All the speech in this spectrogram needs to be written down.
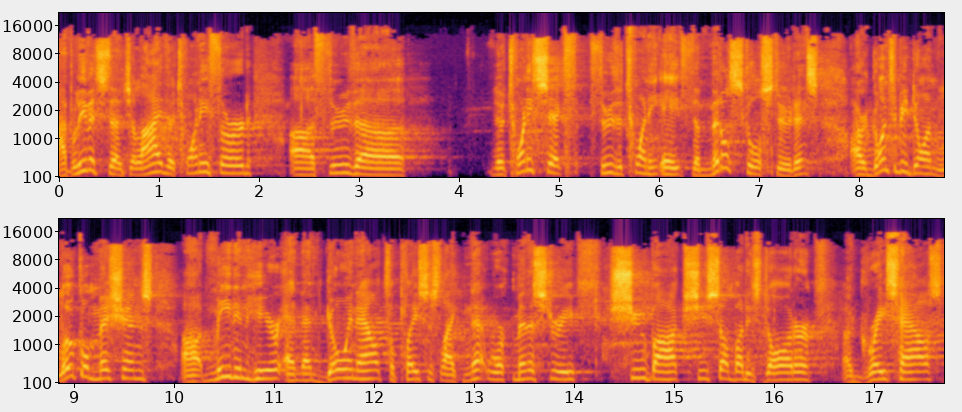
I believe it's uh, July the 23rd uh, through the the 26th through the 28th, the middle school students are going to be doing local missions, uh, meeting here, and then going out to places like Network Ministry, Shoebox, She's Somebody's Daughter, uh, Grace House,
